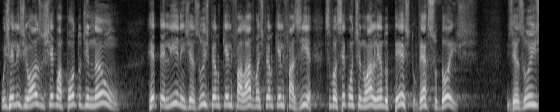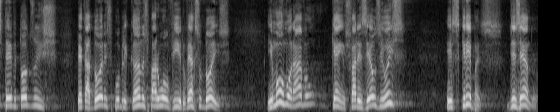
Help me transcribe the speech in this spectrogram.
os religiosos chegam a ponto de não repelirem Jesus pelo que ele falava, mas pelo que ele fazia. Se você continuar lendo o texto, verso 2, Jesus teve todos os pecadores publicanos para o ouvir. O verso 2. E murmuravam quem? Os fariseus e os escribas, dizendo:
